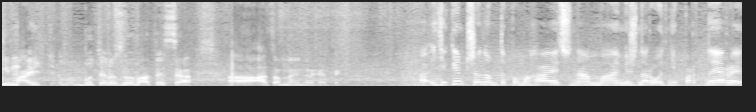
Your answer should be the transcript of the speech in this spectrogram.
і мають бути розвиватися атомна енергетика. Яким чином допомагають нам міжнародні партнери?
